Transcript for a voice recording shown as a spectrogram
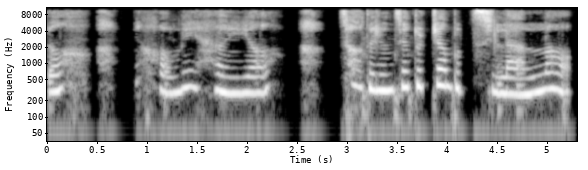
的，你好厉害呀，操的人家都站不起来了。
